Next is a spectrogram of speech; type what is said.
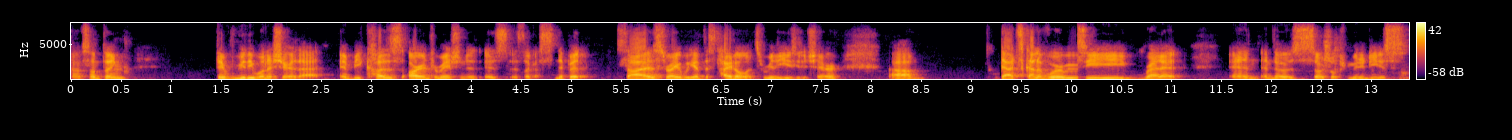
of something, they really want to share that. And because our information is, is, is, like a snippet size, right? We have this title, it's really easy to share. Um, that's kind of where we see Reddit and, and those social communities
